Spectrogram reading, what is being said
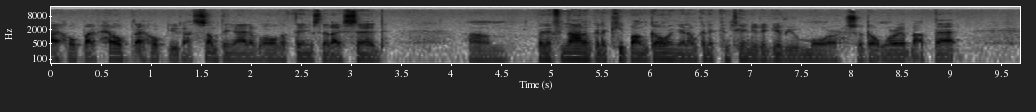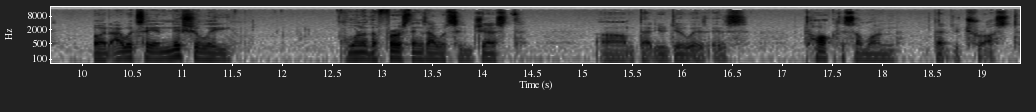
I hope I've helped. I hope you got something out of all the things that I said. Um, but if not, I'm going to keep on going and I'm going to continue to give you more, so don't worry about that. But I would say initially, one of the first things I would suggest um, that you do is, is talk to someone that you trust.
